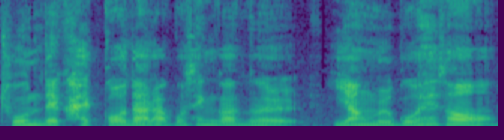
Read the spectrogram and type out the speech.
좋은데 갈 거다라고 생각을 이악 물고 해서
